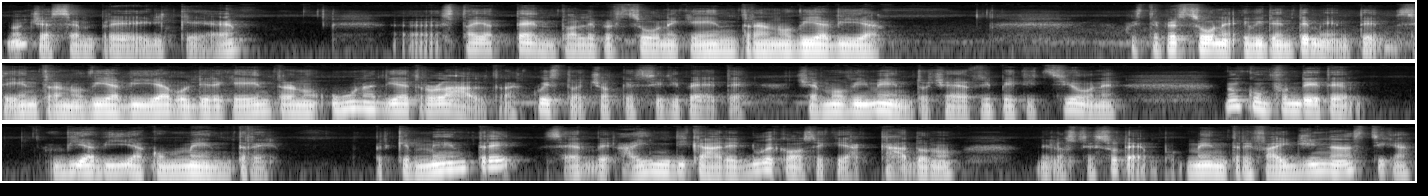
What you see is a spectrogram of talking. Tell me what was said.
Non c'è sempre il che, eh? eh? Stai attento alle persone che entrano via via. Queste persone evidentemente se entrano via via vuol dire che entrano una dietro l'altra, questo è ciò che si ripete, c'è movimento, c'è ripetizione. Non confondete via via con mentre, perché mentre serve a indicare due cose che accadono nello stesso tempo. Mentre fai ginnastica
